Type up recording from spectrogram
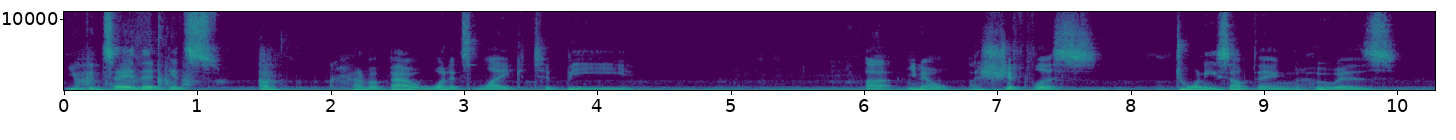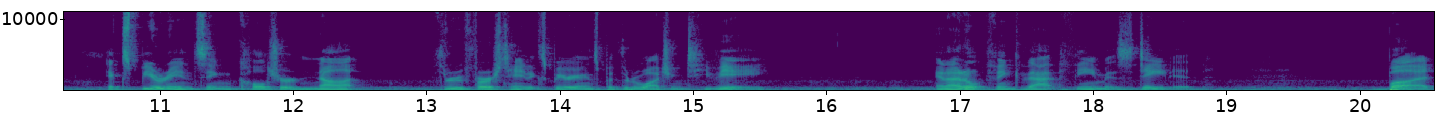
you could say that it's a kind of about what it's like to be a you know a shiftless 20 something who is experiencing culture not through firsthand experience but through watching TV. And I don't think that theme is dated. But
